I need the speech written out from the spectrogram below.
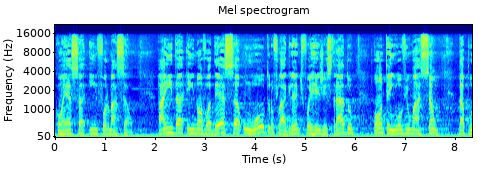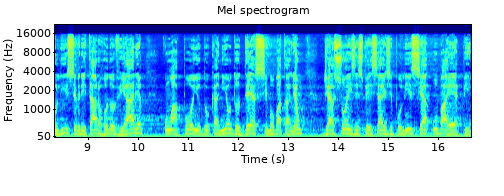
com essa informação. Ainda em Nova Odessa, um outro flagrante foi registrado. Ontem houve uma ação da Polícia Militar Rodoviária com apoio do Canil do décimo Batalhão de Ações Especiais de Polícia UBAEP.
